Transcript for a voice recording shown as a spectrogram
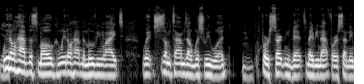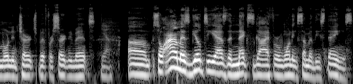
We don't have the smoke and we don't have the moving lights, which sometimes I wish we would for certain events. Maybe not for a Sunday morning church, but for certain events. Yeah. Um, so I'm as guilty as the next guy for wanting some of these things.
